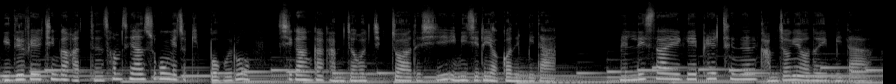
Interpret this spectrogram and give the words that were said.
미드펠팅과 같은 섬세한 수공예적 기법으로 시간과 감정을 직조하듯이 이미지를 엮어냅니다. 멜리사에게 펠트는 감정의 언어입니다.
